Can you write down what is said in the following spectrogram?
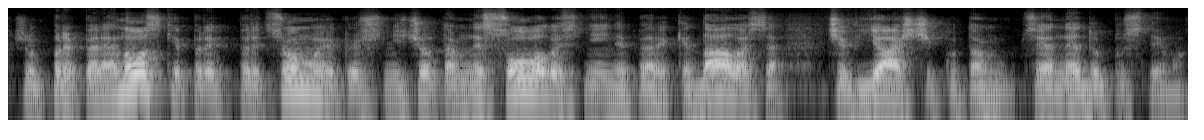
щоб при переносці, при, при цьому якось нічого там не совалось, ні, не перекидалося, чи в ящику там це недопустимо.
